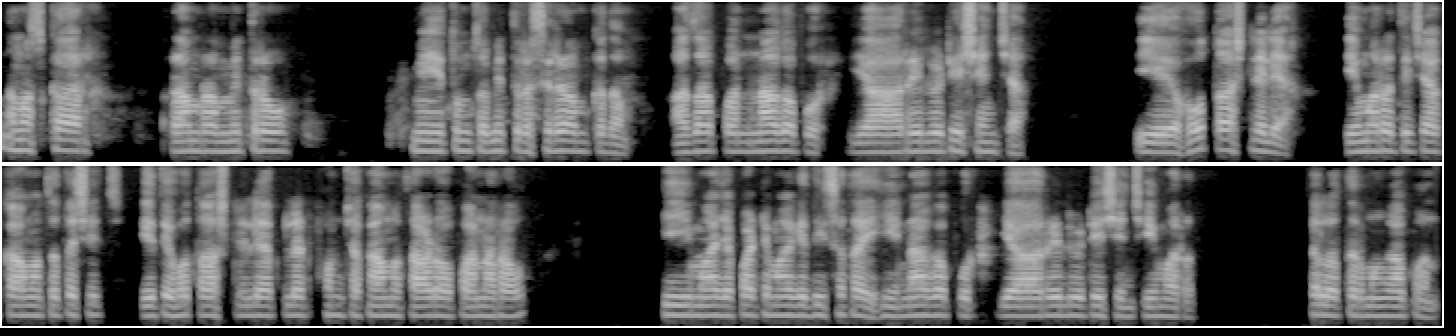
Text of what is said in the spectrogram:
नमस्कार. राम राम मित्र. मी तुमचा मित्र श्रीराम कदम. आज आपण नागापूर या रेल्वे स्टेशनच्या ये होत असलेल्या इमारतीच्या कामाचा तसेच येथे होत असलेल्या प्लॅटफॉर्मच्या कामाचा आढावा पाहणार आहोत. ही माझ्या पाठीमागे दिसत आहे. ही नागापूर या रेल्वे स्टेशनची इमारत. चला तर मग आपण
